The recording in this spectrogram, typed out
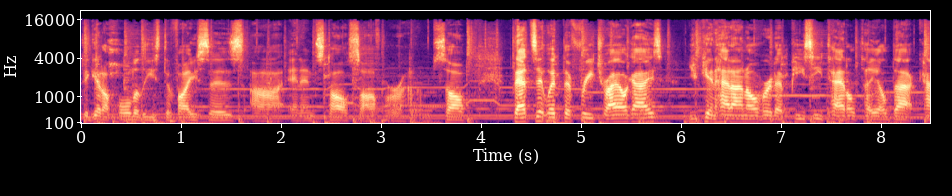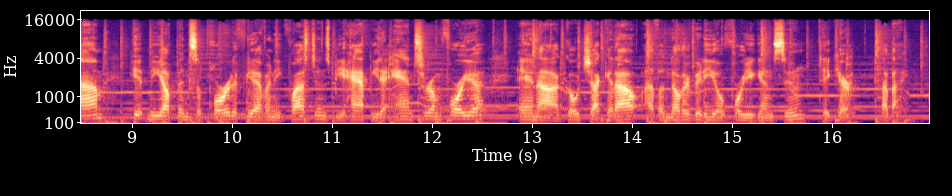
to get a hold of these devices uh, and install software on them. So that's it with the free trial, guys. You can head on over to PCTattletale.com, hit me up in support if you have any questions. Be happy to answer them for you, and uh, go check it out. I have another video for you again soon. Take care. Bye bye.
